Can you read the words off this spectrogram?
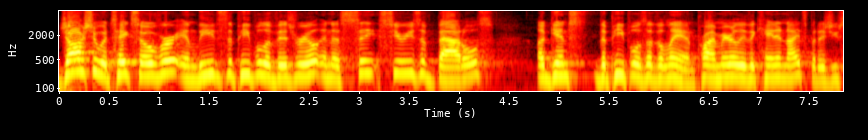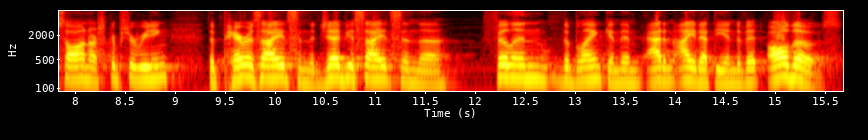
Joshua takes over and leads the people of Israel in a se- series of battles against the peoples of the land, primarily the Canaanites, but as you saw in our scripture reading, the Perizzites and the Jebusites and the fill in the blank and then add an ite at the end of it, all those.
